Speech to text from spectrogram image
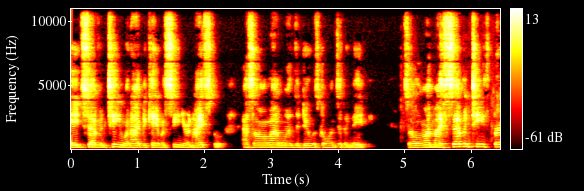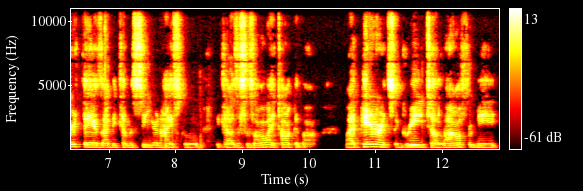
age 17 when I became a senior in high school, that's all I wanted to do was go into the Navy. So on my 17th birthday, as I become a senior in high school, because this is all I talked about, my parents agreed to allow for me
